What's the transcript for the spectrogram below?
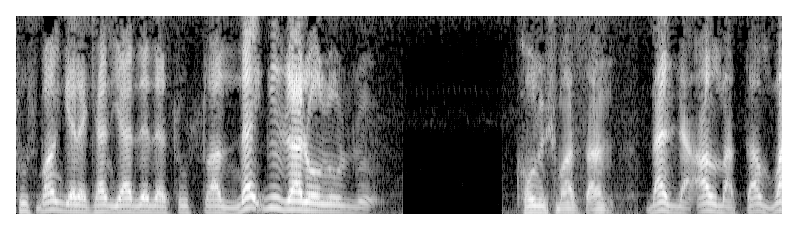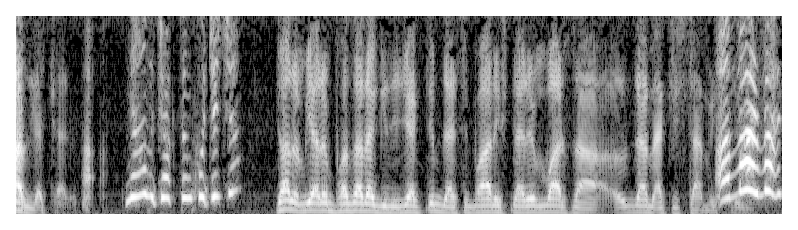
susman gereken yerde de sussan ne güzel olurdu. Konuşmazsan ben de almaktan vazgeçerim. Aa, ne alacaktın kocacığım? Canım yarın pazara gidecektim de siparişlerim varsa demek istemiştim. Aa, var var.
